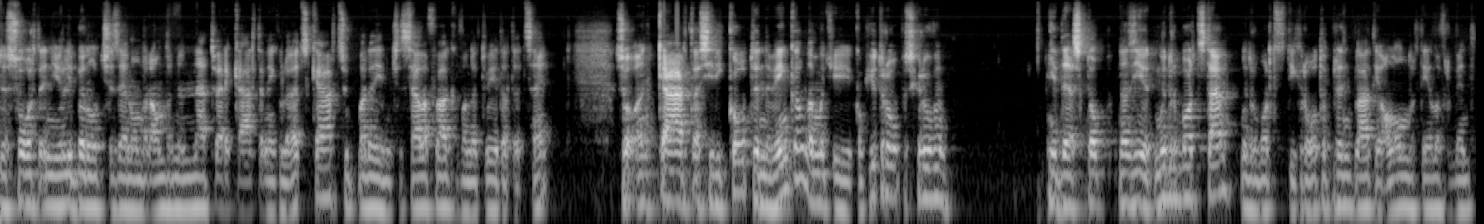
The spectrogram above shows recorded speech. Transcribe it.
De soorten in jullie bundeltje zijn onder andere een netwerkkaart en een geluidskaart. Zoek maar eventjes zelf welke van de twee dat het zijn. Zo een kaart, als je die koopt in de winkel, dan moet je je computer openschroeven je desktop, dan zie je het moederbord staan. Moederbord is die grote printplaat die alle onderdelen verbindt.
